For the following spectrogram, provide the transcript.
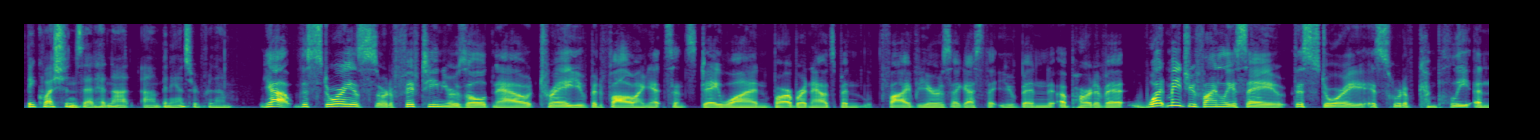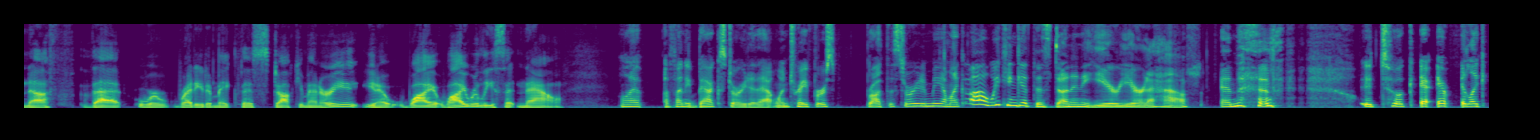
big questions that had not um, been answered for them. Yeah, the story is sort of 15 years old now. Trey, you've been following it since day one. Barbara, now it's been five years, I guess, that you've been a part of it. What made you finally say this story is sort of complete enough that we're ready to make this documentary? You know, why why release it now? Well, I have a funny backstory to that. When Trey first brought the story to me, I'm like, oh, we can get this done in a year, year and a half. And then it took like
